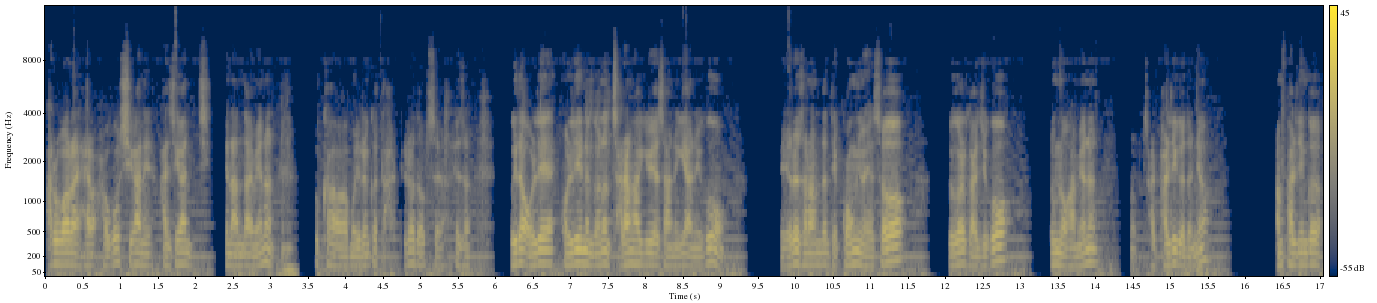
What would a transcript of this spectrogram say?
바로바로 해- 하고 시간이 한 시간 지- 지난다면은 축하 뭐 이런 것도 할 필요도 없어요. 그래서 거기다 올리, 올리는 거는 자랑하기 위해서 하는 게 아니고 여러 사람들한테 공유해서 그걸 가지고 등록하면은 어, 잘 팔리거든요. 안 팔린 거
